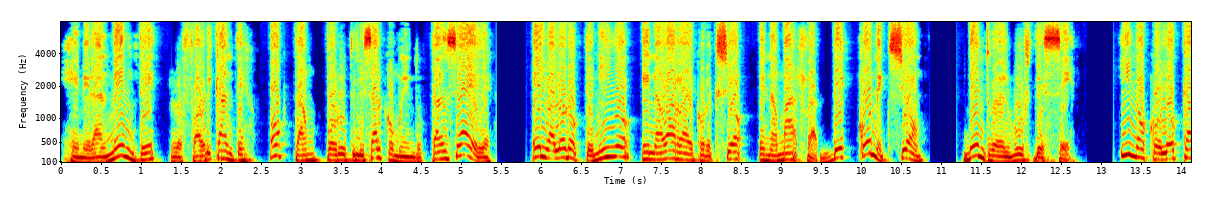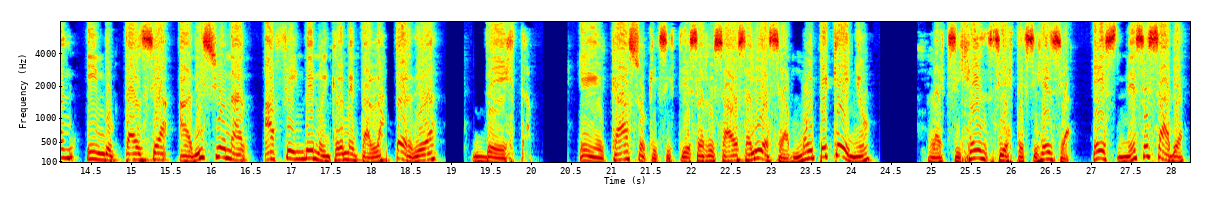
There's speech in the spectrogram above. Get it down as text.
Generalmente, los fabricantes optan por utilizar como inductancia L el valor obtenido en la barra de corrección, en la barra de conexión dentro del bus de C y no colocan inductancia adicional a fin de no incrementar las pérdidas de esta. En el caso que existiese rizado de salida sea muy pequeño, la si esta exigencia es necesaria,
